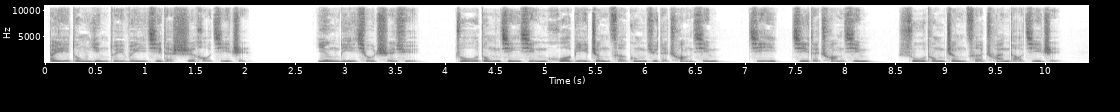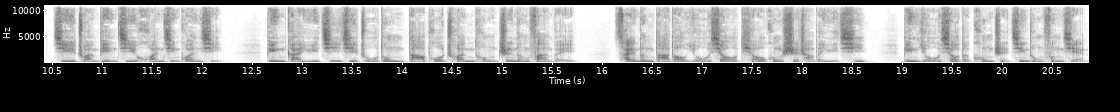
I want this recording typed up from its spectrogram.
被动应对危机的事后机制。应力求持续主动进行货币政策工具的创新及机的创新，疏通政策传导机制及转变机环境关系，并敢于积极主动打破传统职能范围，才能达到有效调控市场的预期，并有效的控制金融风险，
